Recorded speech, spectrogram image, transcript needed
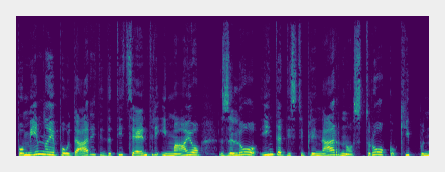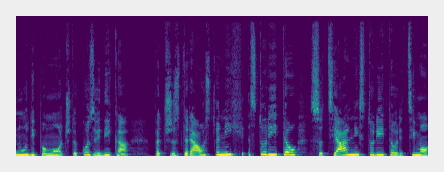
Pomembno je poudariti, da ti centri imajo zelo interdisciplinarno stroko, ki ponudi pomoč tako z vidika pač zdravstvenih storitev, socialnih storitev, recimo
